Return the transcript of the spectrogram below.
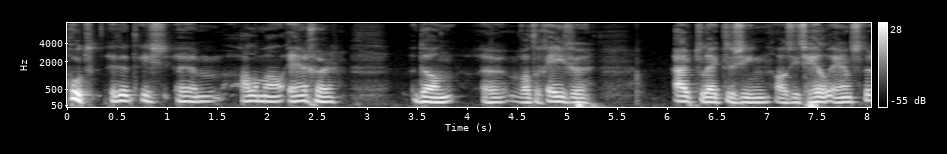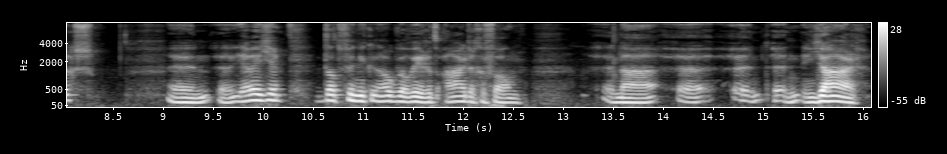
Goed, het is um, allemaal erger dan uh, wat er even uit te zien als iets heel ernstigs. En uh, ja, weet je, dat vind ik dan ook wel weer het aardige van. Na uh, een, een, jaar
